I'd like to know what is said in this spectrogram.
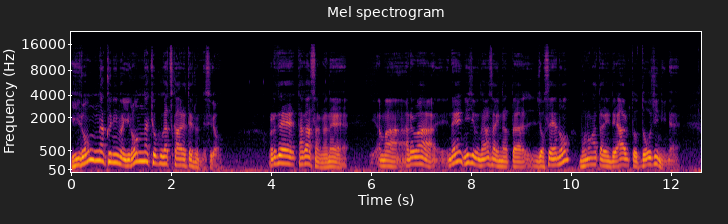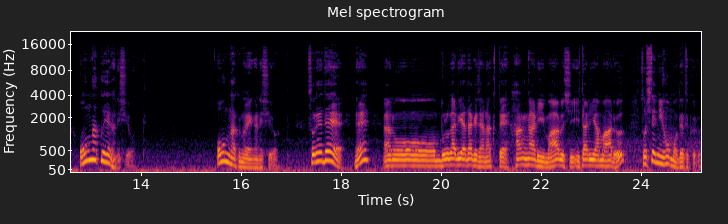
いろんな国のいろんな曲が使われてるんですよ。それで高橋さんがねまあ、あれはね27歳になった女性の物語であると同時にね音楽映画にしようって。音楽の映画にしようって。それでねあのブルガリアだけじゃなくてハンガリーもあるしイタリアもある。そして日本も出てくる。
